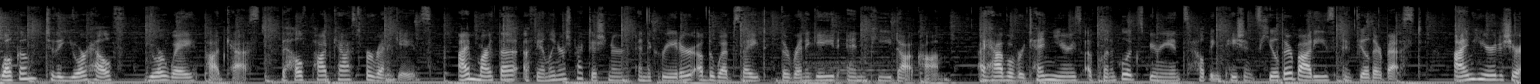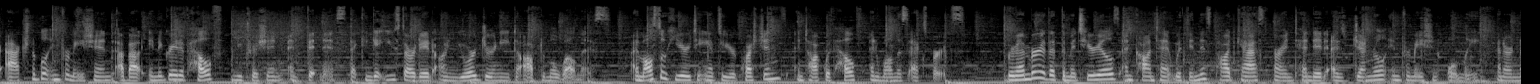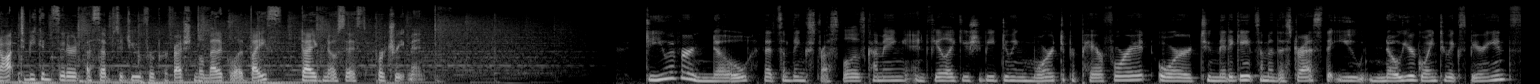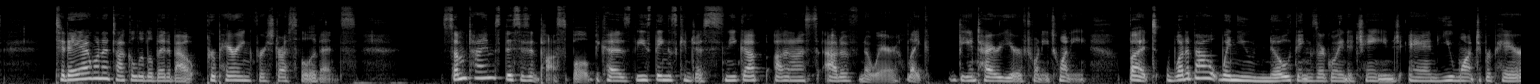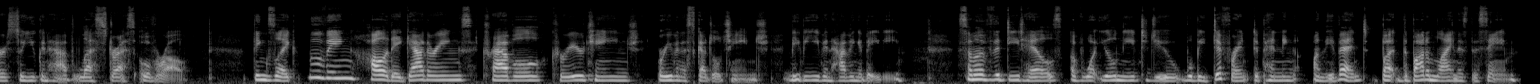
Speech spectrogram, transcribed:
Welcome to the Your Health, Your Way podcast, the health podcast for renegades. I'm Martha, a family nurse practitioner and the creator of the website, therenegadenp.com. I have over 10 years of clinical experience helping patients heal their bodies and feel their best. I'm here to share actionable information about integrative health, nutrition, and fitness that can get you started on your journey to optimal wellness. I'm also here to answer your questions and talk with health and wellness experts. Remember that the materials and content within this podcast are intended as general information only and are not to be considered a substitute for professional medical advice, diagnosis, or treatment. Do you ever know that something stressful is coming and feel like you should be doing more to prepare for it or to mitigate some of the stress that you know you're going to experience? Today, I want to talk a little bit about preparing for stressful events. Sometimes this isn't possible because these things can just sneak up on us out of nowhere, like the entire year of 2020. But what about when you know things are going to change and you want to prepare so you can have less stress overall? Things like moving, holiday gatherings, travel, career change, or even a schedule change, maybe even having a baby. Some of the details of what you'll need to do will be different depending on the event, but the bottom line is the same.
